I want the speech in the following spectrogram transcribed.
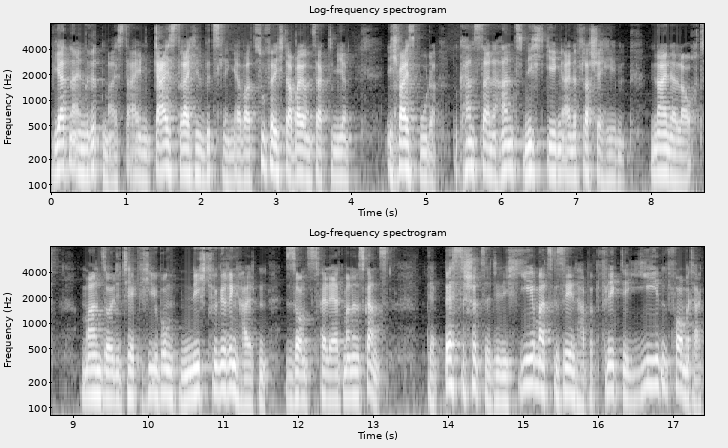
Wir hatten einen Rittmeister, einen geistreichen Witzling. Er war zufällig dabei und sagte mir, ich weiß, Bruder, du kannst deine Hand nicht gegen eine Flasche heben. Nein, erlaucht. Man soll die tägliche Übung nicht für gering halten, sonst verliert man es ganz. Der beste Schütze, den ich jemals gesehen habe, pflegte jeden Vormittag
